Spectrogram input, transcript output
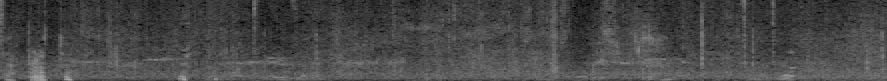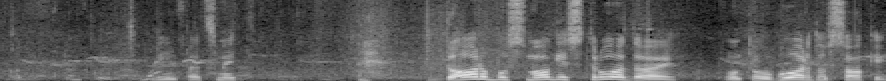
Sapratu. Vienpadsmit. Darbu smogi strodoja, un tū vordu soki,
